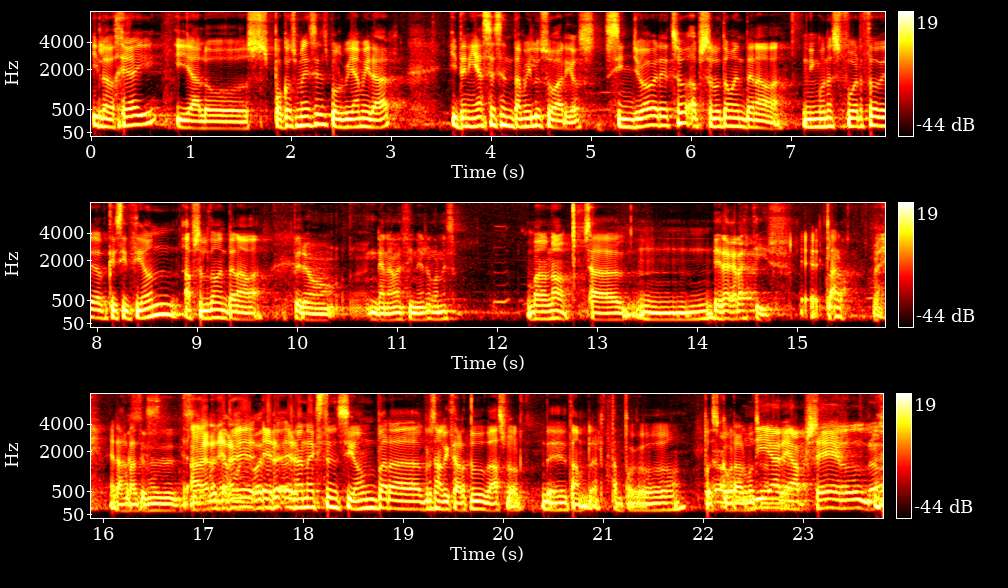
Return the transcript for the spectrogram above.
y lo dejé ahí y a los pocos meses volví a mirar y tenía 60.000 usuarios, sin yo haber hecho absolutamente nada. Ningún esfuerzo de adquisición, absolutamente nada. Pero, ¿ganabas dinero con eso? Bueno, no, o sea, mm, Era gratis. Eh, claro, era pues gratis. A ver, era, era- ¿eh? era una extensión para personalizar tu dashboard de Tumblr. Tampoco puedes cobrar un mucho. día haré upsell, ¿no?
